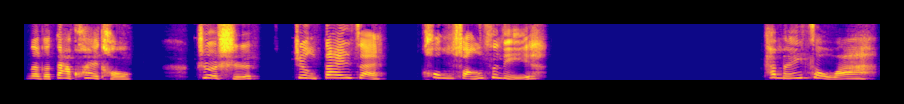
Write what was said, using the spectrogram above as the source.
那个大块头，这时正待在空房子里。他没走啊！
